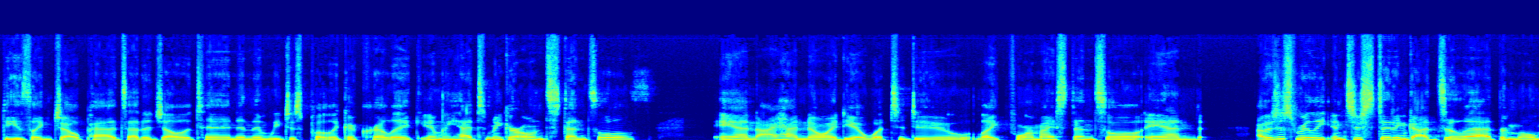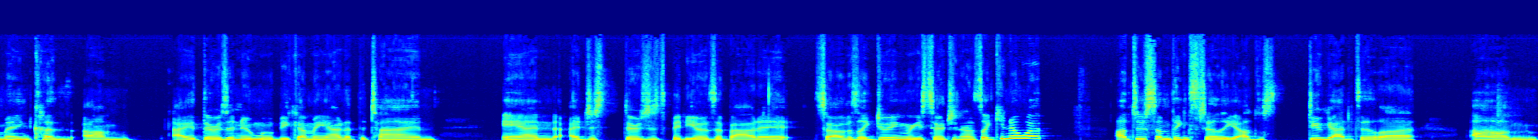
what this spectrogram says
these like gel pads out of gelatin, and then we just put like acrylic, and we had to make our own stencils. And I had no idea what to do like for my stencil, and I was just really interested in Godzilla at the moment because um, I there was a new movie coming out at the time, and I just there's just videos about it. So I was like doing research, and I was like, you know what, I'll do something silly. I'll just do Godzilla. Um,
